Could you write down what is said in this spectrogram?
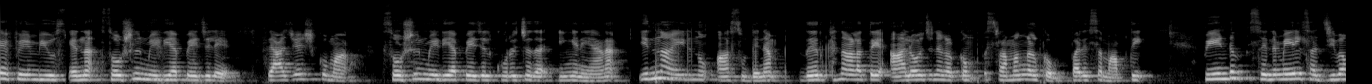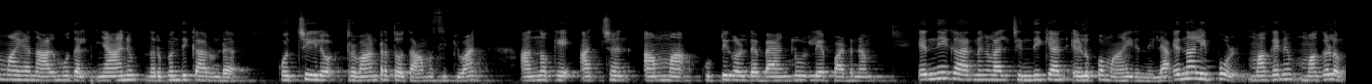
കെ ഫിലിം വ്യൂസ് എന്ന സോഷ്യൽ മീഡിയ പേജിലെ രാജേഷ് കുമാർ സോഷ്യൽ മീഡിയ പേജിൽ കുറിച്ചത് ഇങ്ങനെയാണ്. ഇന്നായിരുന്നു ആ സുദിനം. ദീർഘനാളത്തെ ആലോചനകൾക്കും ശ്രമങ്ങൾക്കും പരിസമാപ്തി. വീണ്ടും സിനിമയിൽ സജീവമായ നാൾ മുതൽ ഞാനും നിർബന്ധിക്കാറുണ്ട്. കൊച്ചിയിലോ ട്രിവാൻഡ്രത്തോ താമസിക്കുവാൻ അന്നൊക്കെ അച്ഛൻ അമ്മ കുട്ടികളുടെ ബാംഗ്ലൂരിലെ പഠനം എന്നീ കാരണങ്ങളാൽ ചിന്തിക്കാൻ എളുപ്പമായിരുന്നില്ല. എന്നാൽ ഇപ്പോൾ മകനും മകളും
